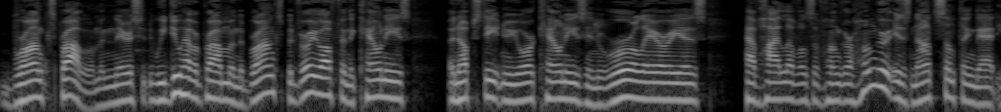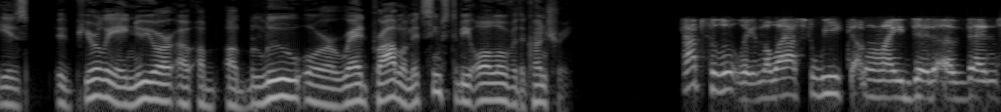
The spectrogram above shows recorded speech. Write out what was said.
Bronx problem, and there's we do have a problem in the Bronx, but very often the counties in upstate New York counties in rural areas have high levels of hunger. Hunger is not something that is purely a New York, a, a, a, blue or a red problem. It seems to be all over the country. Absolutely. In the last week, I did events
